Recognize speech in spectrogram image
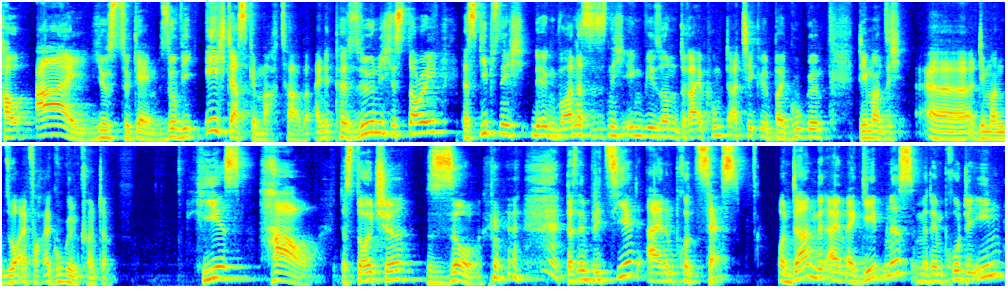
how I used to game. So wie ich das gemacht habe. Eine persönliche Story, das gibt es nicht irgendwo anders. Das ist nicht irgendwie so ein Drei-Punkt-Artikel bei Google, den man sich, äh, den man so einfach ergoogeln könnte. Here's how das deutsche so. Das impliziert einen Prozess. Und dann mit einem Ergebnis, mit dem Protein,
